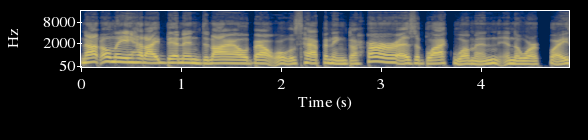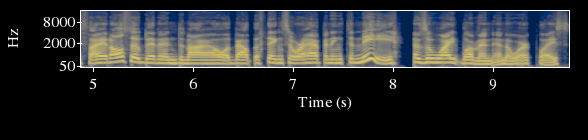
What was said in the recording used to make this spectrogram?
not only had I been in denial about what was happening to her as a Black woman in the workplace, I had also been in denial about the things that were happening to me as a white woman in the workplace.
